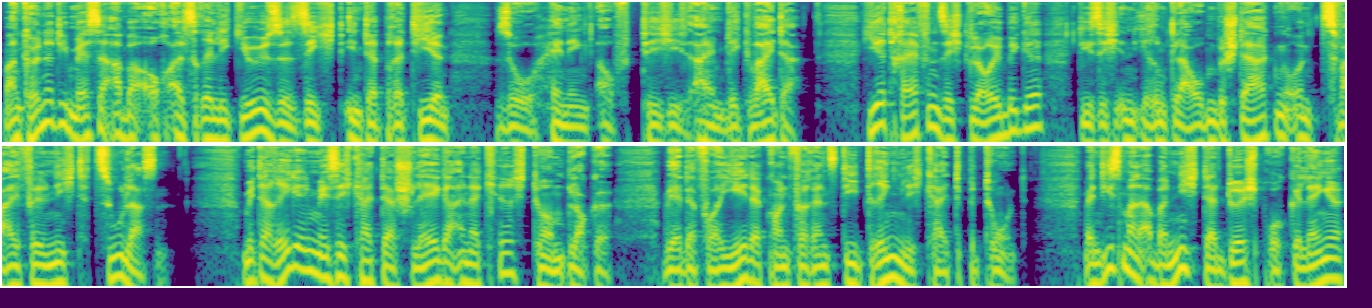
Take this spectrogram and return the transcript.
Man könne die Messe aber auch als religiöse Sicht interpretieren, so Henning auf Tichys Einblick weiter. Hier treffen sich Gläubige, die sich in ihrem Glauben bestärken und Zweifel nicht zulassen. Mit der Regelmäßigkeit der Schläge einer Kirchturmglocke werde vor jeder Konferenz die Dringlichkeit betont. Wenn diesmal aber nicht der Durchbruch gelänge,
